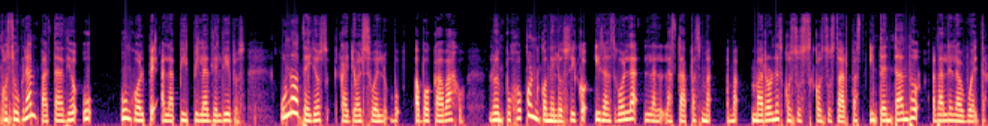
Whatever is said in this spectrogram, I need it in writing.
Con su gran pata dio un, golpe a la pípila de libros. Uno de ellos cayó al suelo a boca abajo. Lo empujó con, con el hocico y rasgó las tapas marrones con sus, con sus zarpas, intentando darle la vuelta.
